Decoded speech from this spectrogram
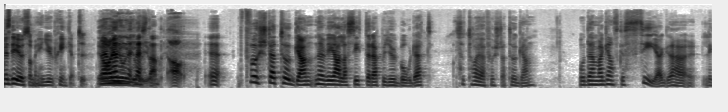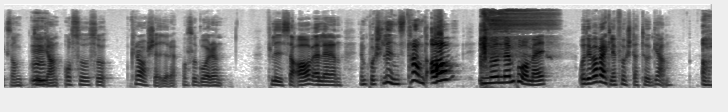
men det är ju som en julskinka typ. Ja, men jo, men jo, nästan. Jo. Ja. Eh, första tuggan, när vi alla sitter där på julbordet, så tar jag första tuggan. Och den var ganska seg, den här liksom, tuggan. Och så, så i det. Och så går en flisa av, eller en, en porslinstand av i munnen på mig. Och det var verkligen första tuggan Ah,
